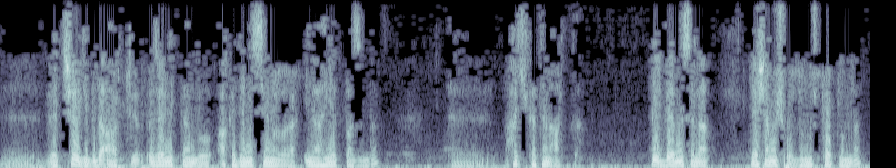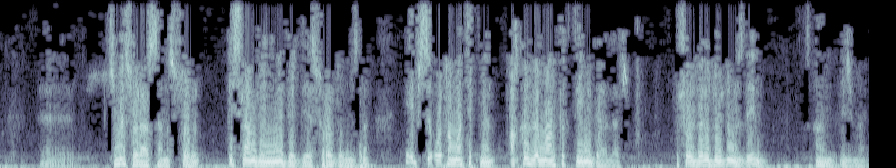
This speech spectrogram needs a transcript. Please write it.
Ee, ve çığ gibi de artıyor. Özellikle bu akademisyen olarak ilahiyet bazında e, hakikaten arttı. Bir de mesela yaşamış olduğumuz toplumda e, kime sorarsanız sorun İslam dini nedir diye sorduğumuzda hepsi otomatikmen akıl ve mantık dini derler. Bu sözleri duydunuz değil mi? Amin. Ecmaîn.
